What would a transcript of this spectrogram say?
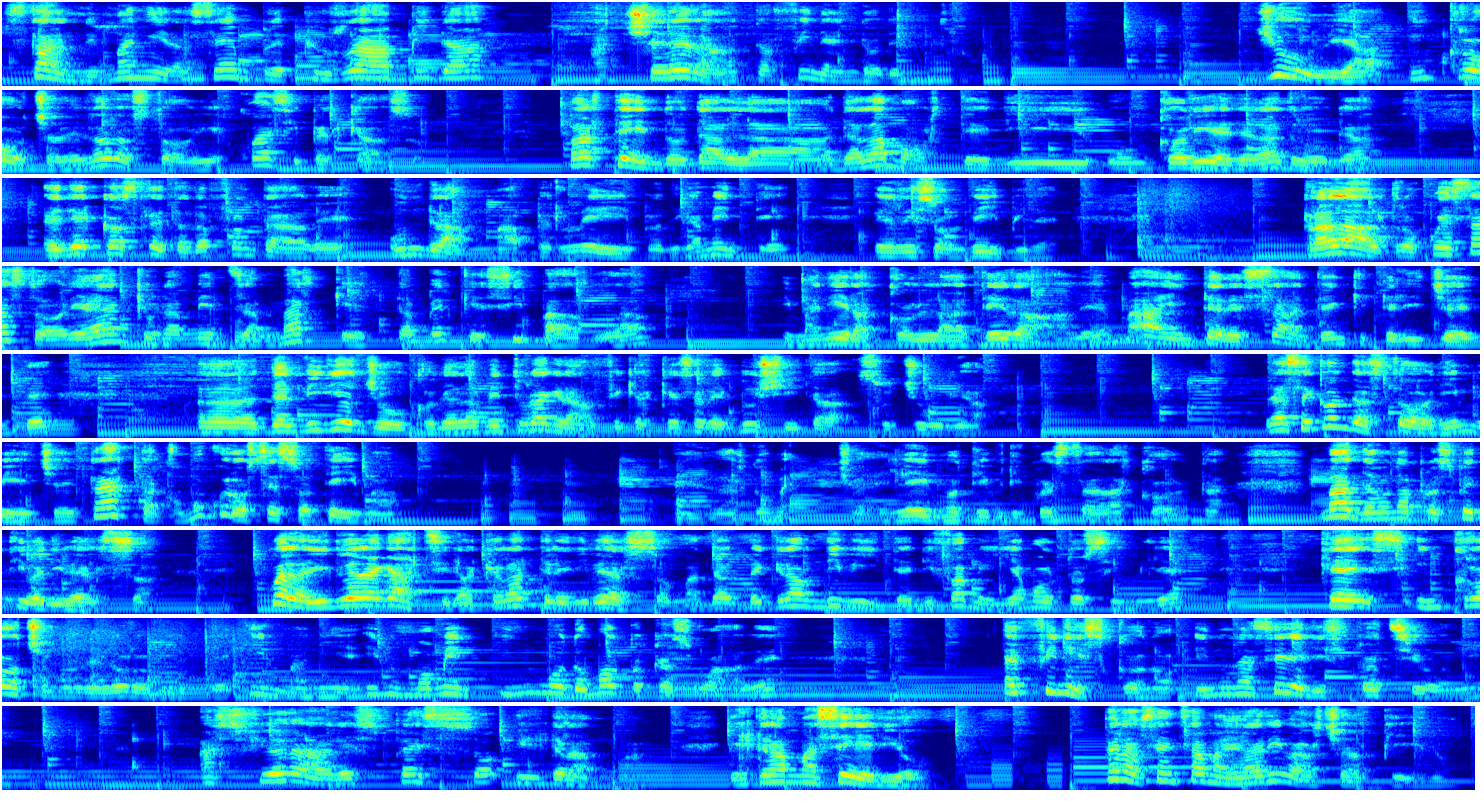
stanno in maniera sempre più rapida, accelerata, finendo dentro. Giulia incrocia le loro storie quasi per caso, partendo dalla, dalla morte di un corriere della droga ed è costretta ad affrontare un dramma per lei praticamente irrisolvibile. Tra l'altro questa storia è anche una mezza marchetta perché si parla in maniera collaterale ma interessante anche intelligente eh, del videogioco dell'avventura grafica che sarebbe uscita su Giulia. La seconda storia invece tratta comunque lo stesso tema, leitmotiv di questa raccolta, ma da una prospettiva diversa quella di due ragazzi dal carattere diverso ma dal background di vita e di famiglia molto simile che incrociano le loro vite in, manie, in, un momento, in un modo molto casuale e finiscono in una serie di situazioni a sfiorare spesso il dramma, il dramma serio, però senza mai arrivarci al pieno.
